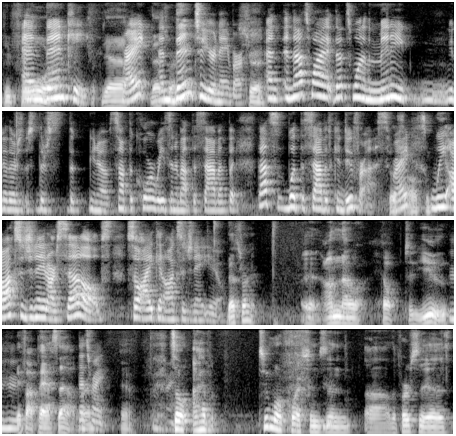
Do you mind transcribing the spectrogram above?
Before. And then Keith, Yeah, right, and right. then to your neighbor, Sure. and and that's why that's one of the many you know there's there's the you know it's not the core reason about the sabbath but that's what the sabbath can do for us right awesome. we oxygenate ourselves so i can oxygenate you That's right. I'm no help to you if I pass out. Mm-hmm. That's right. Yeah. right. So I have two more questions, and uh, the first is,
